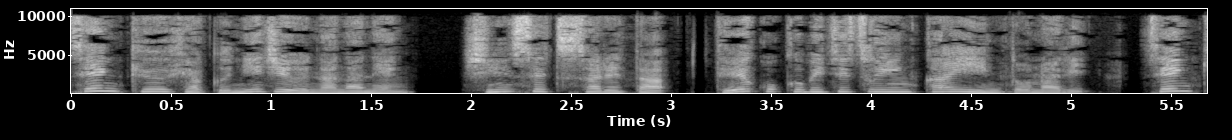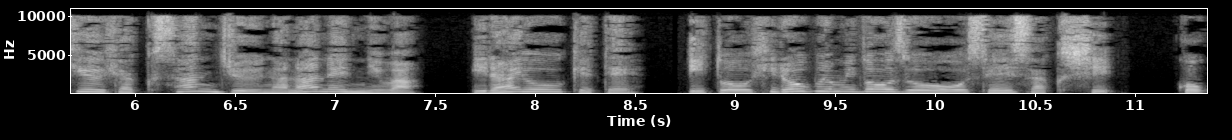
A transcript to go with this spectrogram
1927年、新設された帝国美術院会員となり、1937年には依頼を受けて伊藤博文銅像を制作し、国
